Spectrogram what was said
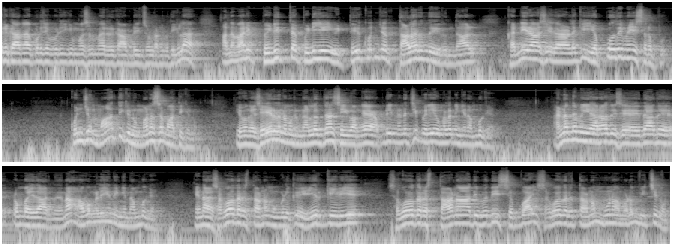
இருக்காங்க பிடிச்ச பிடிக்க மசல் மாதிரி இருக்கான் அப்படின்னு சொல்கிறாங்க பார்த்தீங்களா அந்த மாதிரி பிடித்த பிடியை விட்டு கொஞ்சம் தளர்ந்து இருந்தால் கன்னிராசிக்காரர்களுக்கு எப்போதுமே சிறப்பு. கொஞ்சம் மாற்றிக்கணும் மனசை மாற்றிக்கணும் இவங்க செய்கிறது நமக்கு நல்லது தான் செய்வாங்க அப்படின்னு நினச்சி பெரியவங்கள நீங்கள் நம்புங்க. அண்ணன் தம்பி யாராவது செ- ஏதாவது ரொம்ப இதாக இருந்ததுன்னா அவங்களையும் நீங்கள் நம்புங்க. ஏன்னா சகோதரஸ்தானம் உங்களுக்கு இயற்கையிலேயே சகோதர ஸ்தானாதிபதி செவ்வாய் சகோதரஸ்தானம் மூணாம் இடம் வீச்சகம்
